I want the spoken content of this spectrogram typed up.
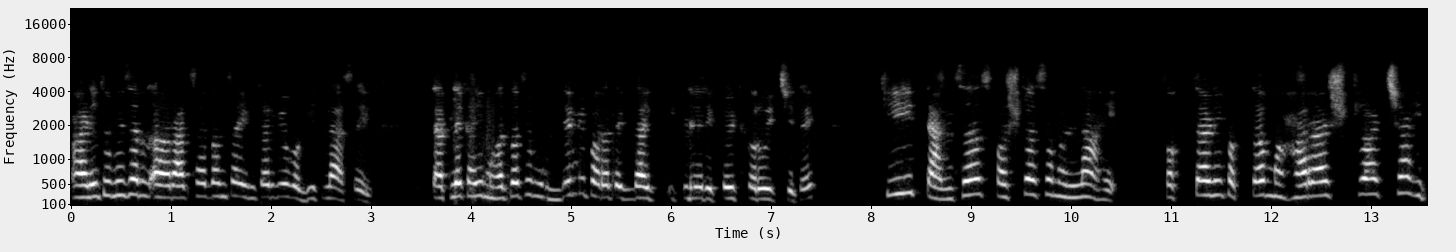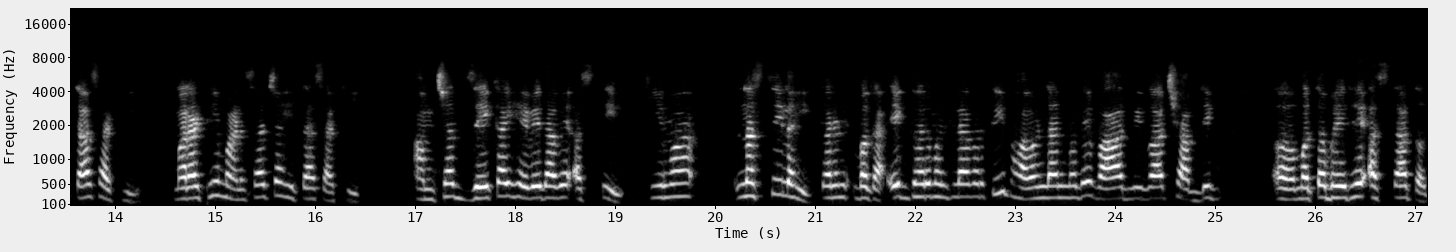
आणि तुम्ही जर राजसाहेबांचा इंटरव्ह्यू बघितला असेल त्यातले काही महत्त्वाचे मुद्दे मी परत एकदा इकडे रिपीट करू इच्छिते की त्यांचं स्पष्ट असं म्हणणं आहे फक्त आणि फक्त महाराष्ट्राच्या हितासाठी मराठी माणसाच्या हितासाठी आमच्यात जे काही हेवेदावे असतील किंवा नसतीलही कारण बघा एक घर म्हटल्यावरती भावंडांमध्ये वाद विवाद शाब्दिक मतभेद हे असतातच.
